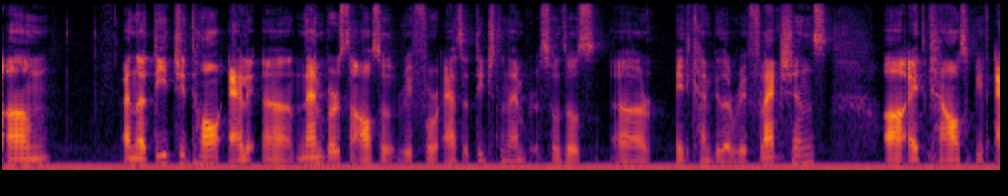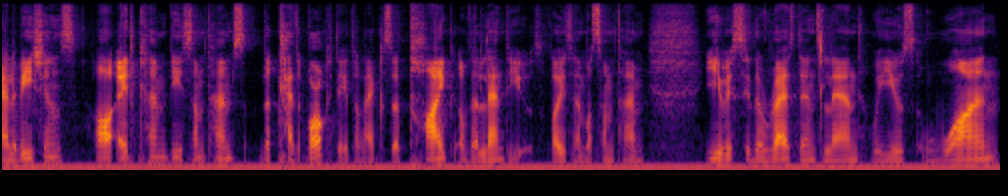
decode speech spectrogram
Um, and the digital uh, numbers are also referred as a digital number. So those uh, it can be the reflections, uh, it can also be the elevations, or it can be sometimes the categorical data like the type of the land use. For example, sometimes if we see the residence land, we use one.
